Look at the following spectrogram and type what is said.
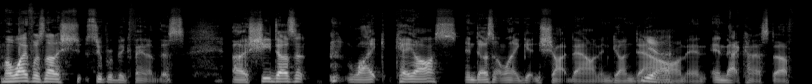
my wife was not a sh- super big fan of this. Uh, she doesn't like chaos and doesn't like getting shot down and gunned down Yeah. and, and that kind of stuff.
